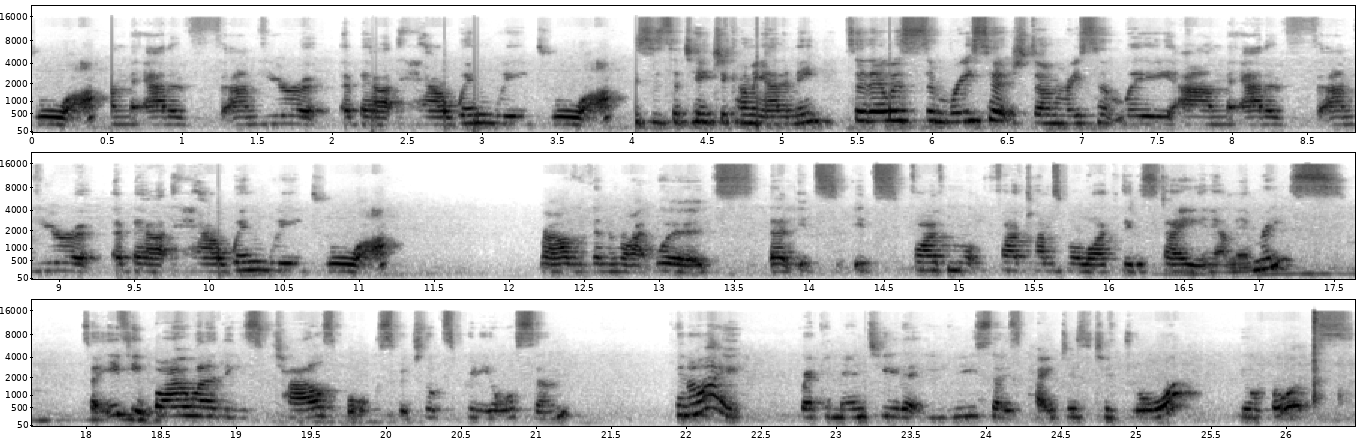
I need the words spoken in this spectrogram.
draw, um, out of um, Europe about how when we draw, this is the teacher coming out of me. So there was some research done recently um, out of um, Europe about how when we draw, up, rather than write words, that it's it's five more five times more likely to stay in our memories. So if you buy one of these Charles books, which looks pretty awesome, can I recommend to you that you use those pages to draw your thoughts.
